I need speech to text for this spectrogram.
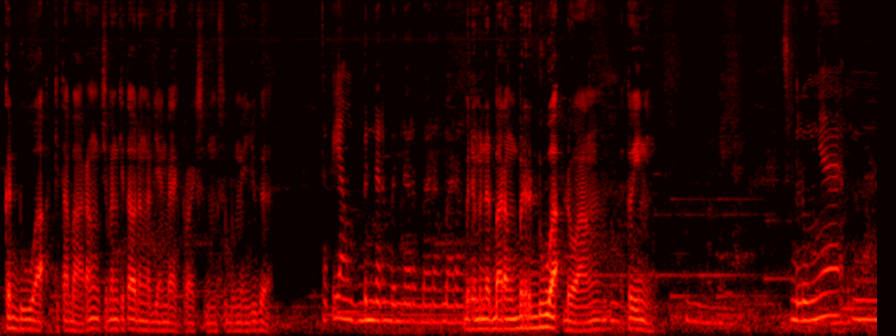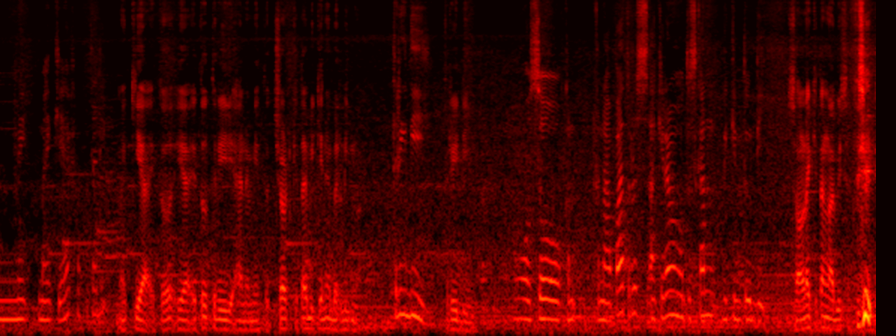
kedua kita bareng cuman kita udah ngerjain banyak proyek sebelum sebelumnya juga Tapi yang bener-bener bareng-bareng. tuh- bener-bener bareng berdua doang itu ini Hmm, iya, iya. Sebelumnya mm, Mike Mike Yev apa tadi? Makia itu ya itu 3D animated short kita bikinnya berlima 3D. 3D Oh, so ken- kenapa terus akhirnya memutuskan bikin 2D? soalnya kita nggak bisa 3D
